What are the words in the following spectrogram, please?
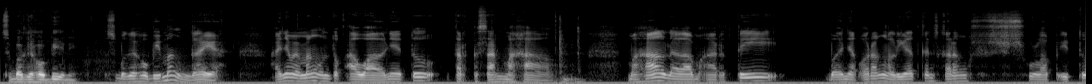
sebagai hobi nih Sebagai hobi mah enggak ya. Hanya memang untuk awalnya itu terkesan mahal. Mahal dalam arti banyak orang ngelihat kan sekarang sulap itu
